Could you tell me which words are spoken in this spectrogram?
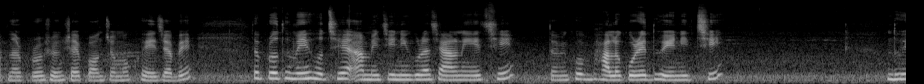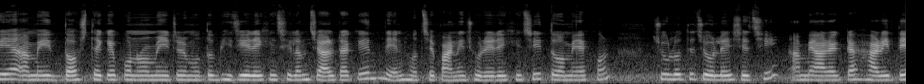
আপনার প্রশংসায় পঞ্চমুখ হয়ে যাবে। তো প্রথমেই হচ্ছে আমি চিনি গুঁড়া চাল নিয়েছি। তো আমি খুব ভালো করে ধুয়ে নিচ্ছি। ধুয়ে আমি 10 থেকে পনেরো মিনিটের মতো ভিজিয়ে রেখেছিলাম চালটাকে দেন হচ্ছে পানি ঝরিয়ে রেখেছি। তো আমি এখন চুলোতে চলে এসেছি। আমি আর একটা হাঁড়িতে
